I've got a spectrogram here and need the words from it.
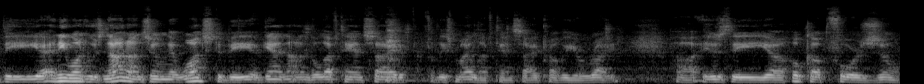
the uh, anyone who's not on Zoom that wants to be, again, on the left-hand side, at least my left-hand side, probably your right, uh, is the uh, hookup for Zoom.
